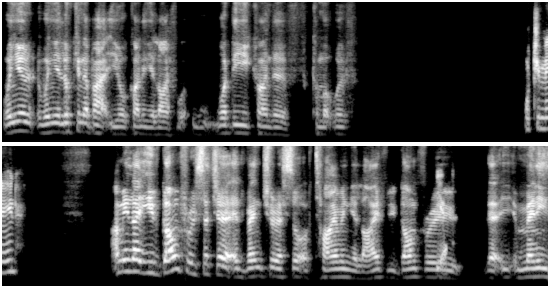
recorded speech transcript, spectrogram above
when you when you're looking about your kind of your life, what, what do you kind of come up with? What do you mean? I mean, like you've gone through such an adventurous sort of time in your life. You've gone through yeah. the, many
